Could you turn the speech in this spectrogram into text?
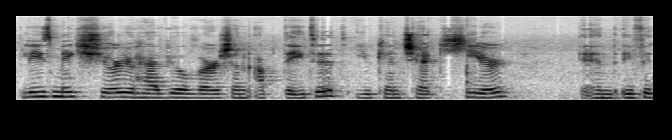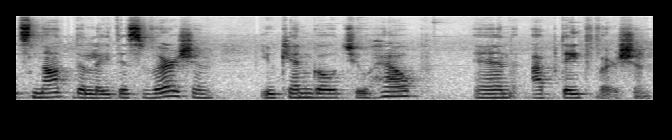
please make sure you have your version updated. You can check here and if it's not the latest version, you can go to help and update version.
